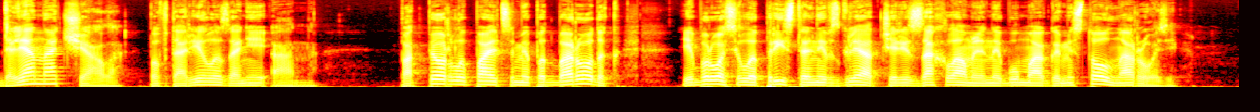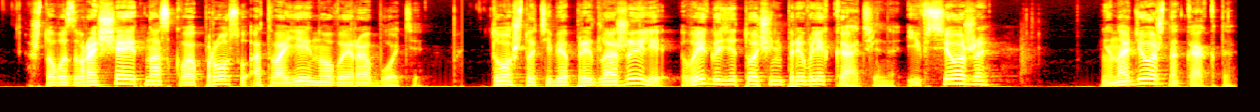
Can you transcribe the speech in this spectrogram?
«Для начала», — повторила за ней Анна. Подперла пальцами подбородок и бросила пристальный взгляд через захламленный бумагами стол на Рози, что возвращает нас к вопросу о твоей новой работе. То, что тебе предложили, выглядит очень привлекательно, и все же... Ненадежно как-то.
